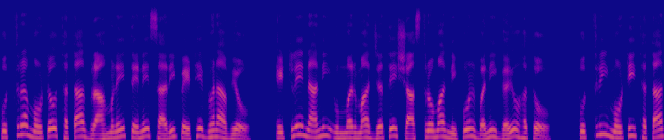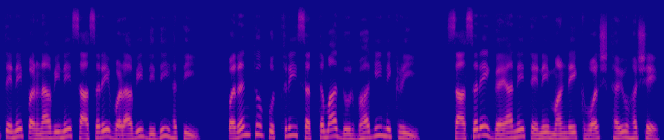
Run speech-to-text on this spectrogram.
પુત્ર મોટો થતાં બ્રાહ્મણે તેને સારી પેઠે ભણાવ્યો. એટલે નાની ઉંમરમાં જ તે શાસ્ત્રોમાં નિપુણ બની ગયો હતો. પુત્રી મોટી થતાં તેને પરણાવીને સાસરે વળાવી દીધી હતી. પરંતુ પુત્રી સત્તમાં દુર્ભાગી નીકળી. સાસરે ગયાને તેને માંડ એક વર્ષ થયું હશે.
